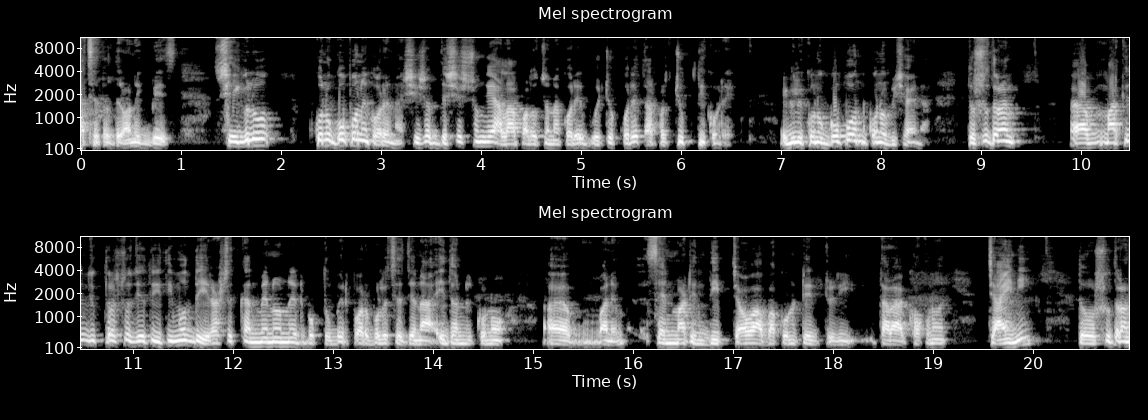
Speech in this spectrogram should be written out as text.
আছে তাদের অনেক বেস সেগুলো কোনো গোপনে করে না, সেসব দেশের সঙ্গে আলাপ আলোচনা করে, বৈঠক করে, তারপর চুক্তি করে। এগুলি কোনো গোপন কোনো বিষয় না। তো সুতরাং মার্কিন যুক্তরাষ্ট্র যেহেতু ইতিমধ্যেই রাশেদ খান মেননের বক্তব্যের পর বলেছে যে না, এই ধরনের কোনো মানে সেন্ট মার্টিন দ্বীপ চাওয়া বা কোনো টেরিটরি তারা কখনো চায়নি তো সুতরাং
